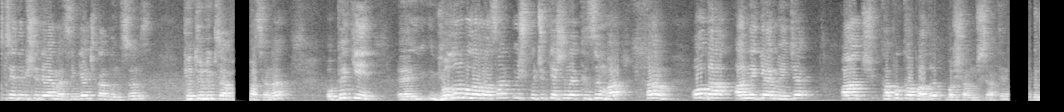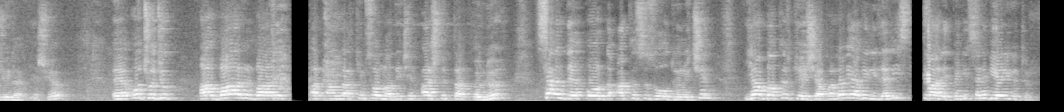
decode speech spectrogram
Kimseye de bir şey diyemezsin. Genç kadınsınız. Kötülük yapar sana. O peki e, yolunu bulamazsan üç buçuk yaşında kızın var. Tamam. O da anne gelmeyince aç kapı kapalı boşanmış zaten çocuğuyla yaşıyor. E, o çocuk bağırır bağırır anlar kimse olmadığı için açlıktan ölür. Sen de orada akılsız olduğun için ya Bakırköy şey yaparlar ya birileri istihbar etmek için seni bir yere götürür.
